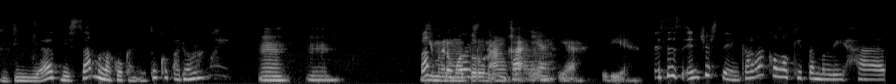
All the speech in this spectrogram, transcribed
dia bisa melakukan itu kepada orang lain. Mm, mm. Gimana mau turun angkanya? Ya, itu dia. This is interesting karena kalau kita melihat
